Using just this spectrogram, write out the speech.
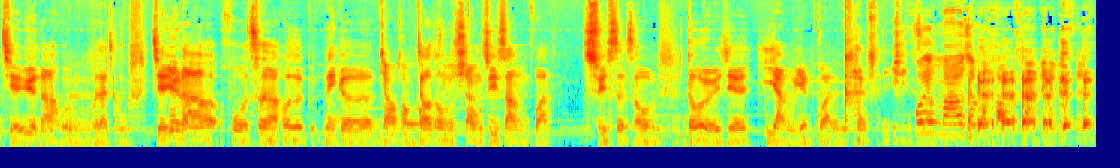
捷运啊，我我在讲捷运啊，火车啊，或者那个交通交通工具上玩。去世的时候都会有一些异样眼光的看你，会吗？有什么好看的？又不是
